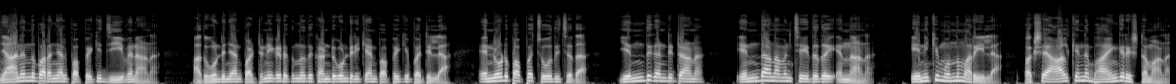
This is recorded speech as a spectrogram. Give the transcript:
ഞാനെന്ന് പറഞ്ഞാൽ പപ്പയ്ക്ക് ജീവനാണ്. അതുകൊണ്ട് ഞാൻ പട്ടിണി കിടക്കുന്നത് കണ്ടുകൊണ്ടിരിക്കാൻ പപ്പയ്ക്ക് പറ്റില്ല. എന്നോട് പപ്പ ചോദിച്ചത് എന്ത് കണ്ടിട്ടാണ്? എന്താണ് അവൻ ചെയ്തത്? എന്നാണ്. എനിക്കുമൊന്നും അറിയില്ല. പക്ഷേ ആൾക്കെന്നെ ഭയങ്കര ഇഷ്ടമാണ്.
